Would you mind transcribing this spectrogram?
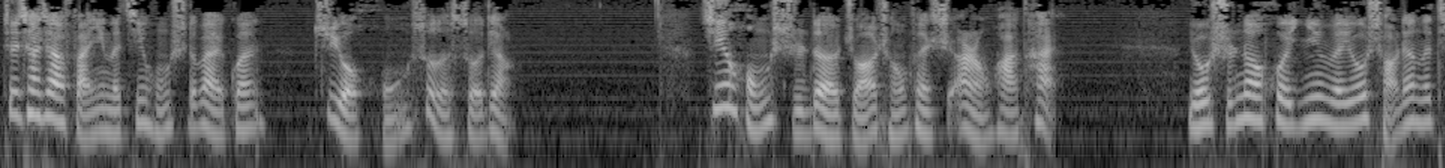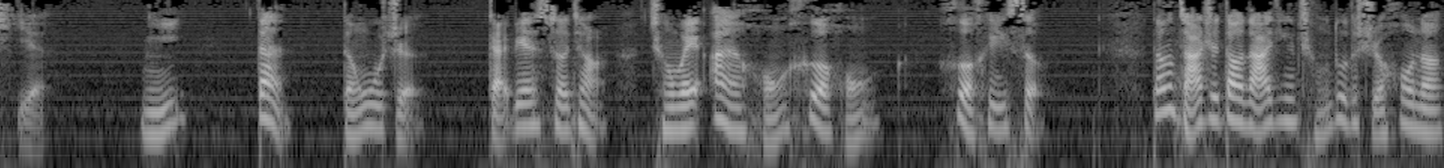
这恰恰反映了金红石的外观具有红色的色调。金红石的主要成分是二氧化钛，有时呢会因为有少量的铁、泥、氮等物质改变色调，成为暗红、褐红、褐黑色。当杂质到达一定程度的时候呢，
